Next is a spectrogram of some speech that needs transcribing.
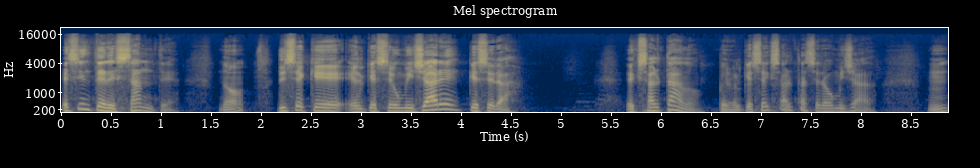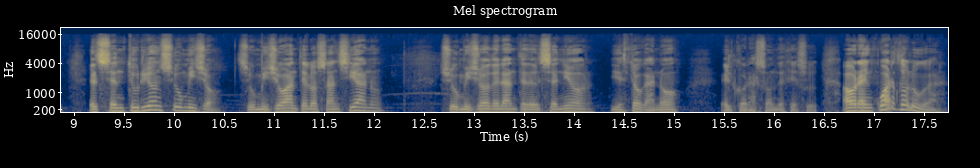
Es interesante, ¿no? Dice que el que se humillare, ¿qué será? Exaltado, pero el que se exalta será humillado. El centurión se humilló, se humilló ante los ancianos, se humilló delante del Señor y esto ganó el corazón de Jesús. Ahora, en cuarto lugar,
